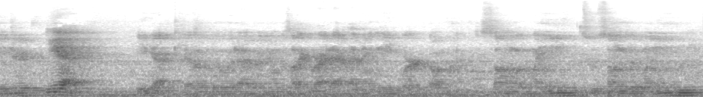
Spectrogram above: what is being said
Major, Yeah. he got killed or whatever. And it was like right after I think he worked on like a song with Wayne, two songs with Wayne. I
